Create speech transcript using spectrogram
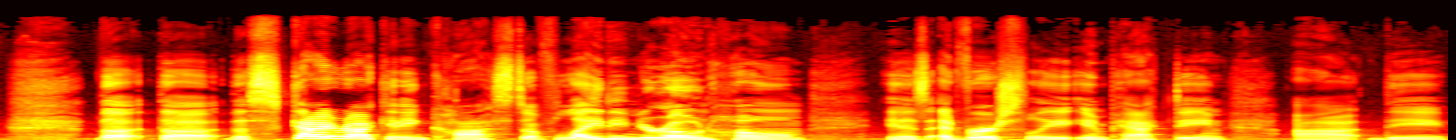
the the the skyrocketing cost of lighting your own home is adversely impacting uh, the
